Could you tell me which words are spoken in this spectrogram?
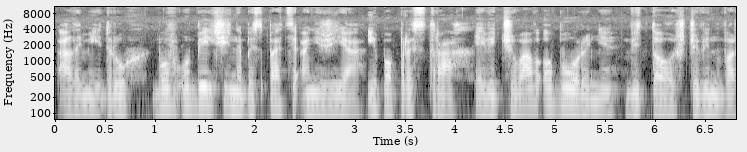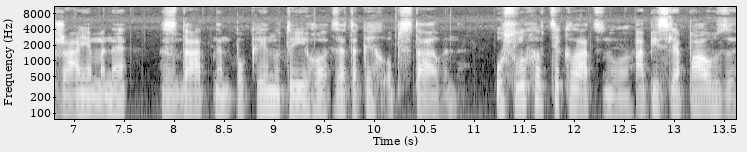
Але мій друг був у більшій небезпеці, аніж я, і, попри страх, я відчував обурення від того, що він вважає мене здатним покинути його за таких обставин. У слухавці клацнуло, а після паузи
